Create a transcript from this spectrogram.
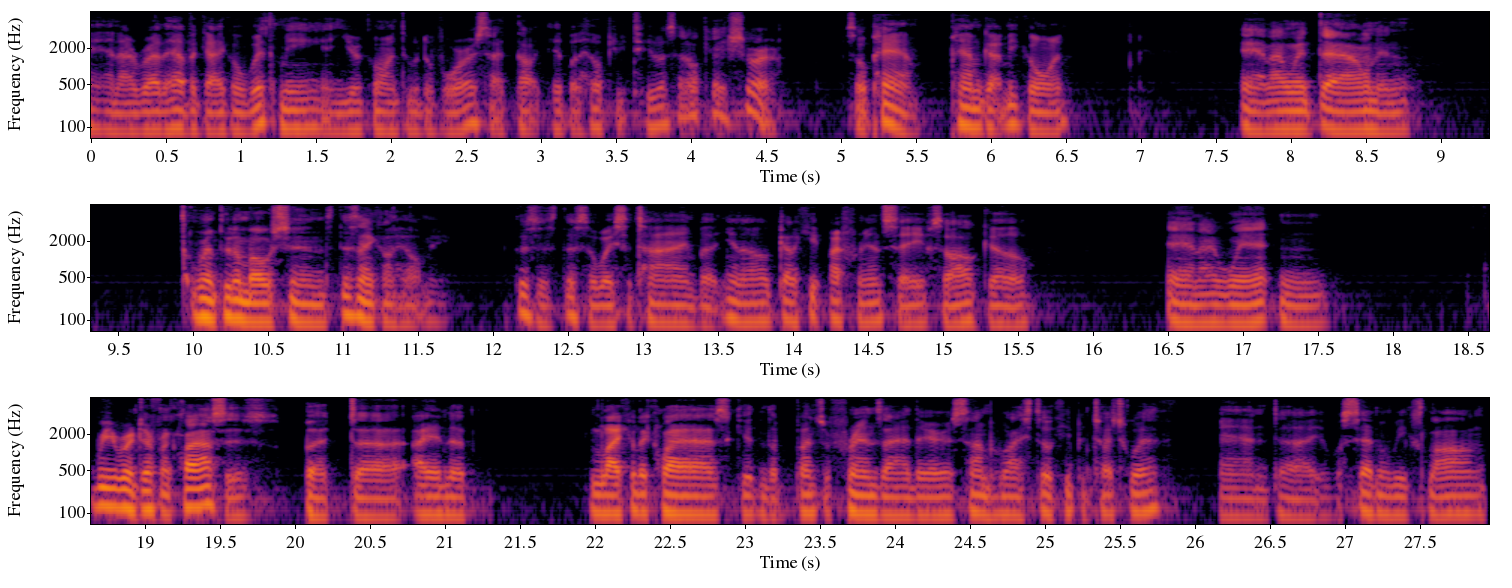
and and I'd rather have a guy go with me. And you're going through a divorce. I thought it would help you too. I said, okay, sure. So Pam, Pam got me going, and I went down and went through the motions. This ain't gonna help me. This is this is a waste of time. But you know, got to keep my friends safe, so I'll go. And I went, and we were in different classes, but uh, I ended up liking the class, getting a bunch of friends out of there, some who I still keep in touch with. And uh, it was seven weeks long,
